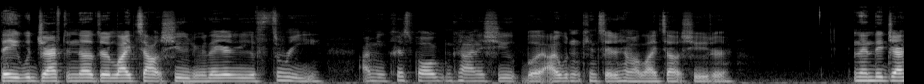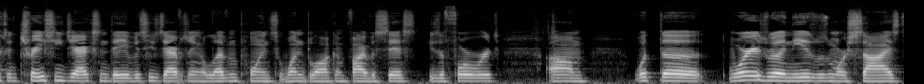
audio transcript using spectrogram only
they would draft another lights out shooter. They already have three. I mean Chris Paul can kinda shoot, but I wouldn't consider him a lights out shooter. And then they drafted Trayce Jackson Davis, who's averaging 11 points, one block, and five assists. He's a forward. Um, what the Warriors really needed was more size.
